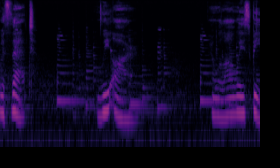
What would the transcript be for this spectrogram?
With that, we are and will always be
